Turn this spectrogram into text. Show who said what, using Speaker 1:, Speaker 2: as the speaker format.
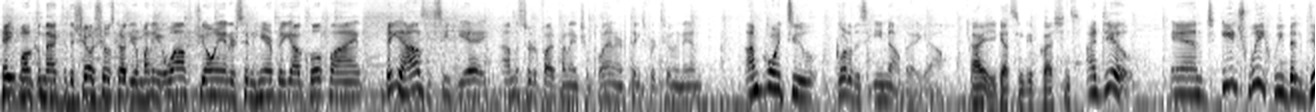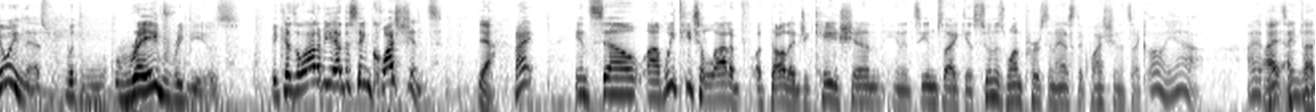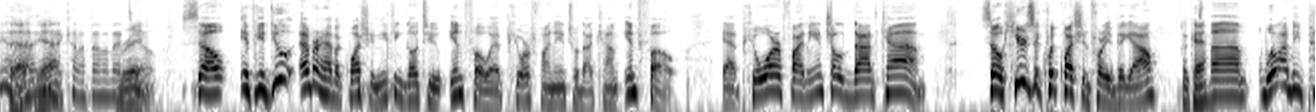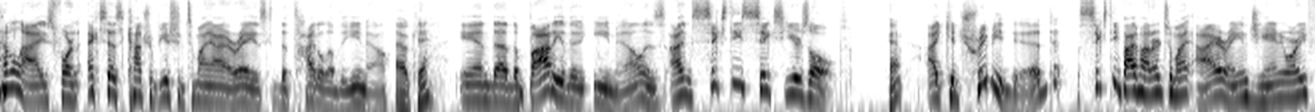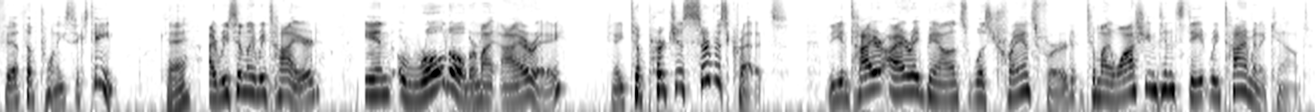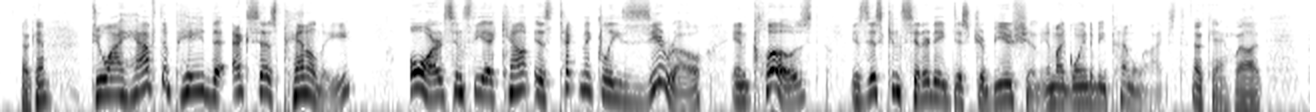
Speaker 1: Hey, welcome back to the show. Show's called Your Money, Your Wealth. Joe Anderson here, Big Al Clopine. Big Al's a CPA. I'm a certified financial planner. Thanks for tuning in. I'm going to go to this email, Big Al.
Speaker 2: All right, you got some good questions?
Speaker 1: I do. And each week we've been doing this with rave reviews because a lot of you have the same questions,
Speaker 2: Yeah.
Speaker 1: right? And so uh, we teach a lot of adult education, and it seems like as soon as one person asks the question, it's like, oh, yeah. I,
Speaker 2: I- I thought that, yeah.
Speaker 1: I kind of thought of that
Speaker 2: Right.
Speaker 1: too. So if you do ever have a question, you can go to info at purefinancial.com. Info at purefinancial.com. So here's a quick question for you, Big Al.
Speaker 2: Okay.
Speaker 1: Um, will I be penalized for an excess contribution to my IRA? Is the title of the email.
Speaker 2: okay.
Speaker 1: And uh, the body of the email is I'm 66 years old.
Speaker 2: Okay.
Speaker 1: I contributed 6500 to my IRA in January 5th of 2016.
Speaker 2: Okay.
Speaker 1: I recently retired and rolled over my IRA okay, to purchase service credits. The entire IRA balance was transferred to my Washington State retirement account.
Speaker 2: Okay.
Speaker 1: Do I have to pay the excess penalty? Or, since the account is technically zero and closed, is this considered a distribution? Am I going to be penalized?
Speaker 2: Okay. Well,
